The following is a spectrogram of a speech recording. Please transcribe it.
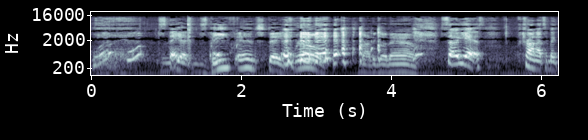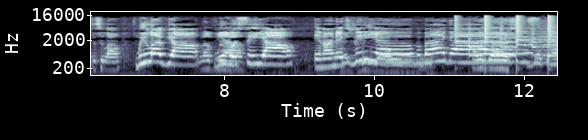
what? What? Steak. Beef and steak, bro. about to go down. So yes, try not to make this too long. We love y'all. Love we y'all. will see y'all in our next, next video. video. Bye bye guys. Bye, guys.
